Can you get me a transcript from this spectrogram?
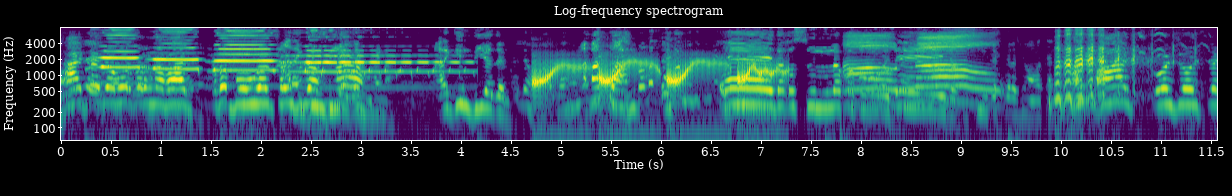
ভাইটাই ব্যবহার করে না ভাই। ওটা বউ সাইজ আরেকদিন দিয়ে দেন ভাই। এই দেখো চুলগুলা কত বড় হয়েছে এই দেখো চুল কাটতে আসি আমার ভাই ওই যে ওই যে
